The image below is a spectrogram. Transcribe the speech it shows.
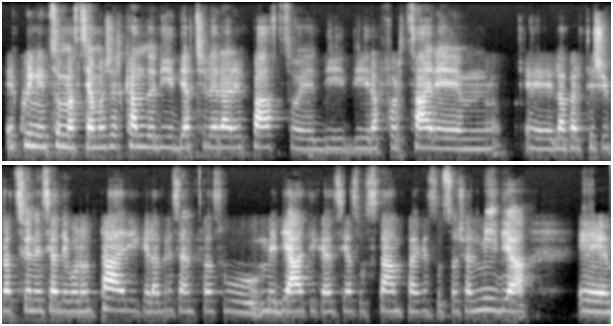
E quindi insomma stiamo cercando di, di accelerare il passo e di, di rafforzare mh, eh, la partecipazione sia dei volontari che la presenza su mediatica sia su stampa che su social media e,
